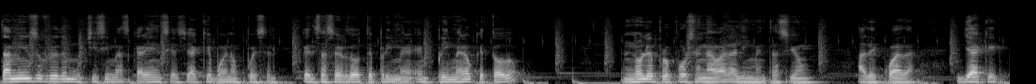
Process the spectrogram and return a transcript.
también sufrió de muchísimas carencias, ya que bueno, pues el, sacerdote en primero que todo no le proporcionaba la alimentación adecuada, ya que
